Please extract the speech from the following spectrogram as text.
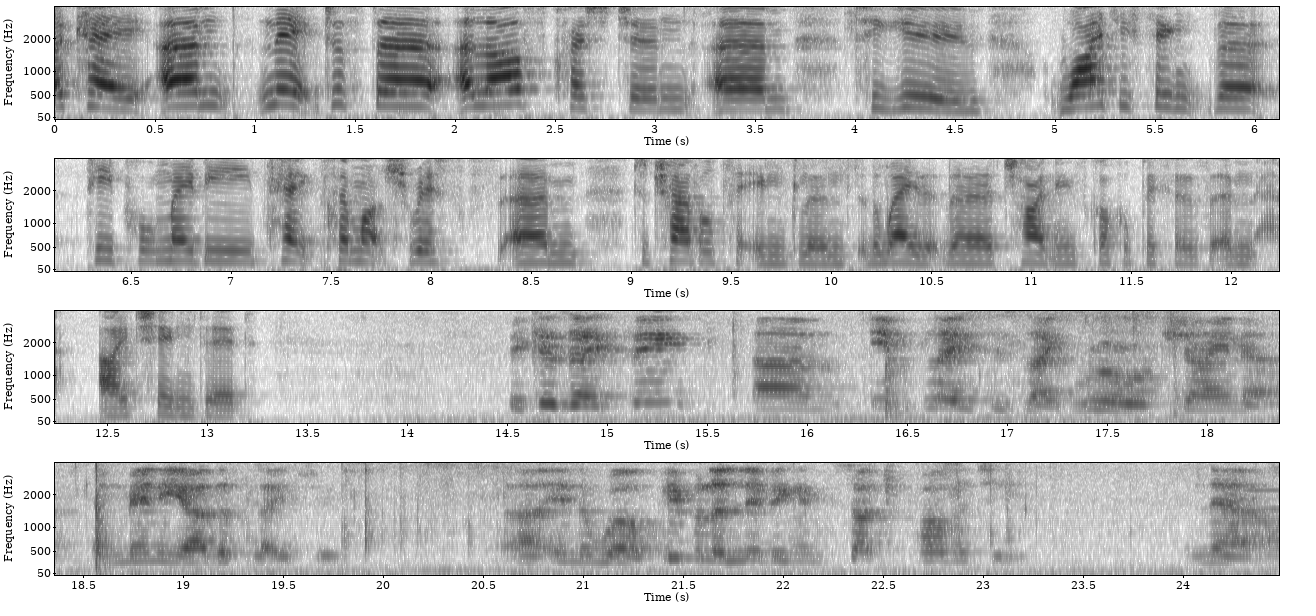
？Okay, um, Nick, just a, a last question um, to you. Why do you think that people maybe take so much risks um, to travel to England the way that the Chinese cockle pickers and Ai Qin did? Because I think um, in places like rural China and many other places uh, in the world, people are living in such poverty now,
